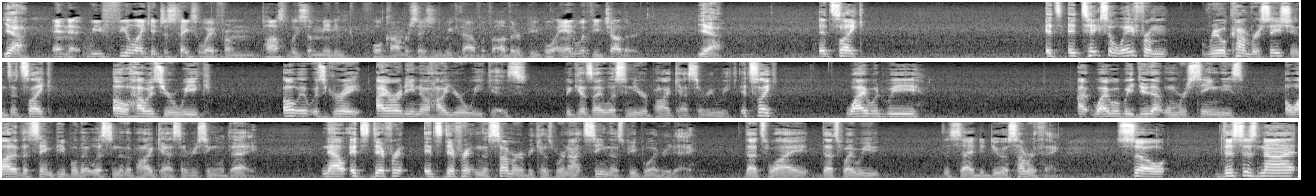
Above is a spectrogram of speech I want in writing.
Yeah, And we feel like it just takes away from possibly some meaningful conversations we could have with other people and with each other. yeah. It's like it's it takes away from real conversations. It's like, "Oh, how was your week?" "Oh, it was great. I already know how your week is because I listen to your podcast every week." It's like why would we why would we do that when we're seeing these a lot of the same people that listen to the podcast every single day? Now it's different. It's different in the summer because we're not seeing those people every day. That's why. That's why we decided to do a summer thing. So this is not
